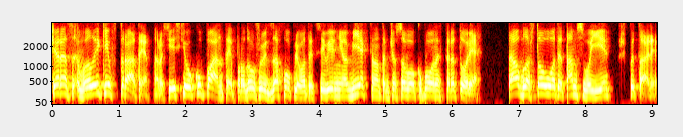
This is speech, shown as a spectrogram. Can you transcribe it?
Через великі втрати російські окупанти продовжують захоплювати цивільні об'єкти на тимчасово окупованих територіях та облаштовувати там свої шпиталі.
